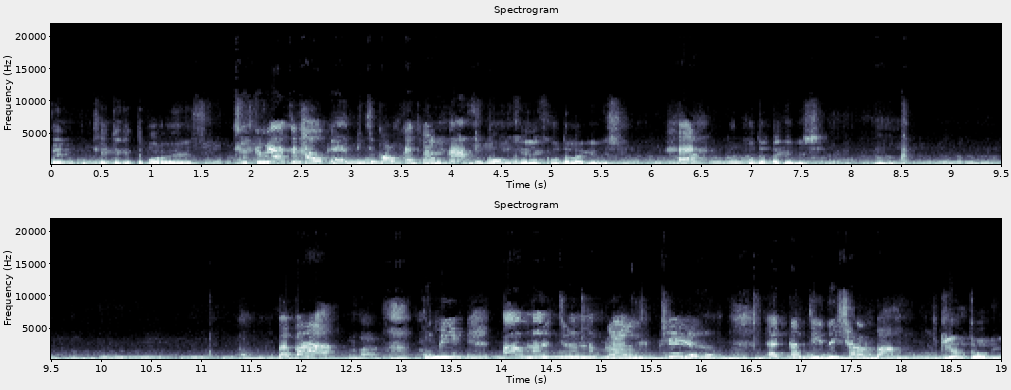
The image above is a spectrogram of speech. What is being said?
পেট খেতে খেতে বড় হয়ে গেছে। তুমি এত খাও কেন? কিছু কম খেতে না? কম খেলে ক্ষুধা লাগে বেশি। হ্যাঁ? ক্ষুধা লাগে বেশি। বাবা তুমি আমার জন্য কালকে একটা জিনিস আনবা। কি আনতে হবে?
